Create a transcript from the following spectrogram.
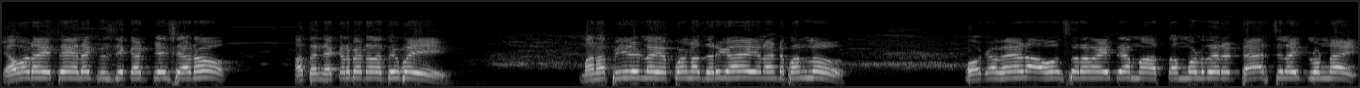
ఎవడైతే ఎలక్ట్రిసిటీ కట్ చేశాడో అతన్ని ఎక్కడ పెట్టాలి ఎత్తుకుపోయి మన పీరియడ్లో ఎప్పుడన్నా జరిగాయి ఇలాంటి పనులు? ఒకవేళ అవసరమైతే మా తమ్ముడు దగ్గర టార్చ్ లైట్లు ఉన్నాయి.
